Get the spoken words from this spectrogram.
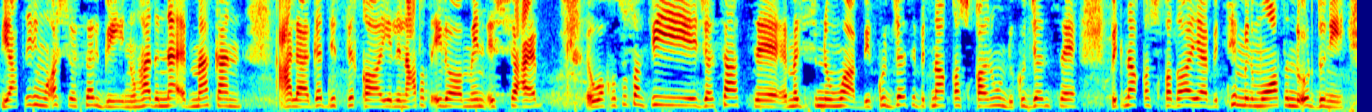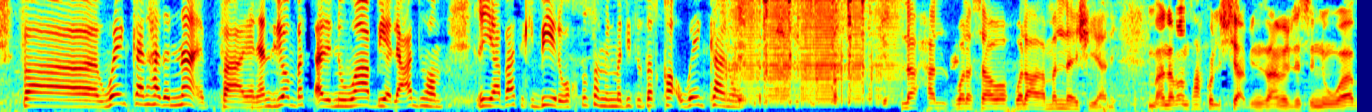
بيعطيني مؤشر سلبي إنه هذا النائب ما كان على قد الثقة اللي انعطت له من الشعب. وخصوصا في جلسات مجلس النواب بكل جلسة بتناقش قانون بكل جلسة بتناقش قضايا بتهم المواطن الأردني. فوين كان هذا النائب؟ فيعني أنا اليوم بسأل النواب اللي عندهم غيابات كبيرة وخصوصا من مدينة الزرقاء وين كانوا؟ لا حل ولا ساوى ولا عملنا شيء يعني. أنا بنصح كل الشعب ينزل على مجلس النواب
